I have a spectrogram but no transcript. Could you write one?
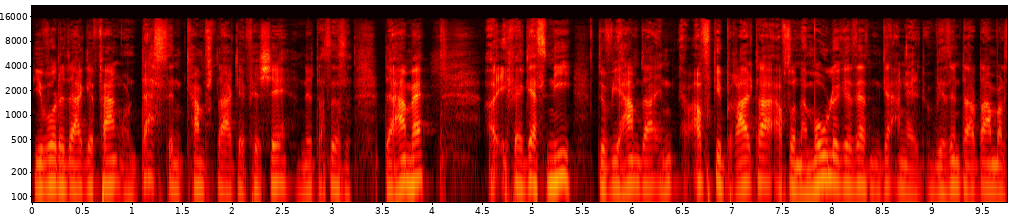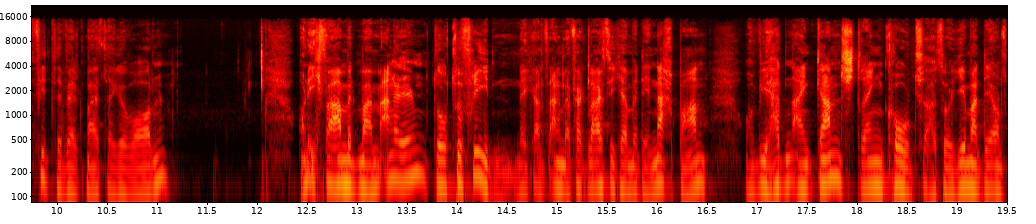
die wurde da gefangen und das sind kampfstarke Fische, ne, das ist der Hammer. Äh, ich vergesse nie, so, wir haben da in, auf Gibraltar auf so einer Mole gesessen, geangelt. Und wir sind da damals Vize-Weltmeister geworden. Und ich war mit meinem Angeln so zufrieden. Nicht? Als Angler vergleicht sich ja mit den Nachbarn. Und wir hatten einen ganz strengen Coach, also jemand, der uns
